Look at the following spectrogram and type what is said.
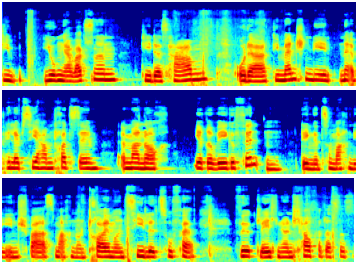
die jungen Erwachsenen, die das haben oder die Menschen, die eine Epilepsie haben, trotzdem immer noch ihre Wege finden, Dinge zu machen, die ihnen Spaß machen und Träume und Ziele zu verwirklichen. Und ich hoffe, dass es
